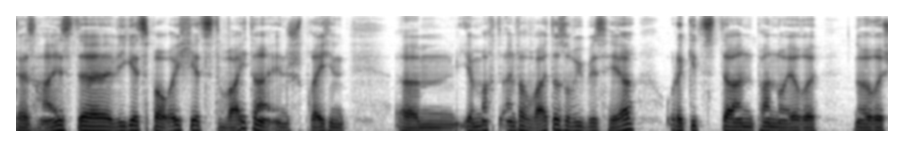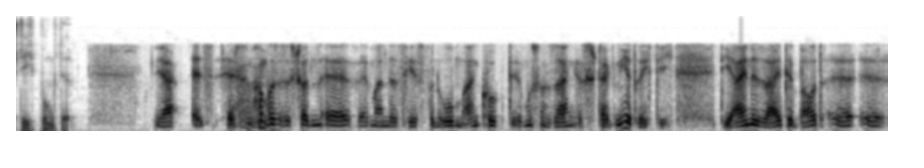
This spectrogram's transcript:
Das heißt, äh, wie geht es bei euch jetzt weiter entsprechend? Ähm, ihr macht einfach weiter so wie bisher oder gibt es da ein paar neuere, neuere Stichpunkte? Ja, es, man muss es schon, äh, wenn man das jetzt von oben anguckt, muss man sagen, es stagniert richtig. Die eine Seite baut äh, äh,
